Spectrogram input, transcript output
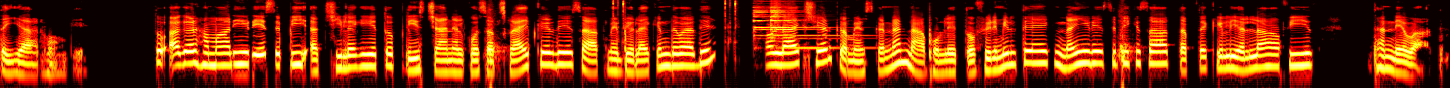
तैयार होंगे। तो अगर हमारी रेसिपी अच्छी लगी तो प्लीज़ चैनल को सब्सक्राइब कर दे, साथ में बेल आइकन दबा दे। और लाइक शेयर कमेंट्स करना ना भूलें। तो फिर मिलते हैं एक नई रेसिपी के साथ। तब तक के लिए अल्लाह हाफिज़। धन्यवाद।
